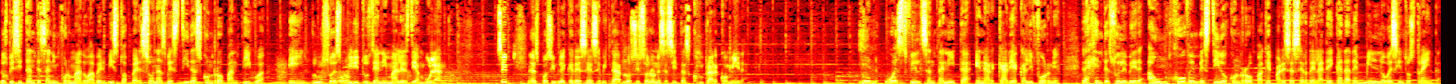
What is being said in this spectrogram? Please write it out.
los visitantes han informado haber visto a personas vestidas con ropa antigua e incluso espíritus de animales deambulando. Sí, es posible que desees evitarlo si solo necesitas comprar comida. Y en Westfield, Santa Anita, en Arcadia, California, la gente suele ver a un joven vestido con ropa que parece ser de la década de 1930.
